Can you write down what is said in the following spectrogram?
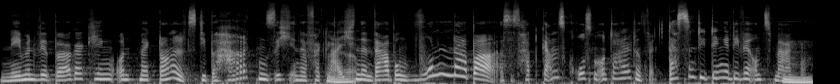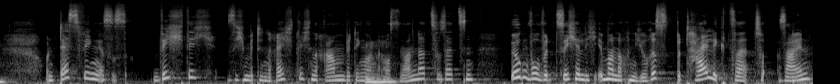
Nehmen wir Burger King und McDonald's, die beharken sich in der vergleichenden ja. Werbung wunderbar. Also es hat ganz großen Unterhaltungswert. Das sind die Dinge, die wir uns merken. Mhm. Und deswegen ist es wichtig, sich mit den rechtlichen Rahmenbedingungen mhm. auseinanderzusetzen. Irgendwo wird sicherlich immer noch ein Jurist beteiligt sein,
